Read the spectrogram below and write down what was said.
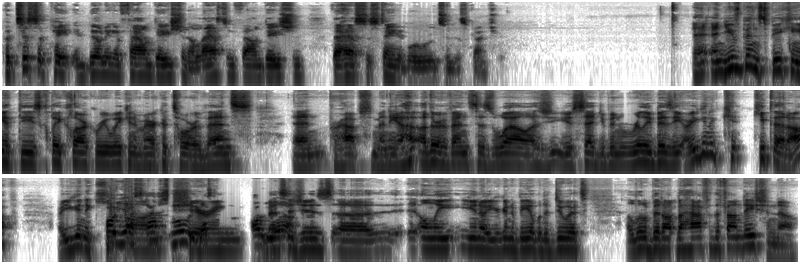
participate in building a foundation, a lasting foundation that has sustainable roots in this country. And you've been speaking at these Clay Clark Reawaken America Tour events and perhaps many other events as well. As you said, you've been really busy. Are you going to keep that up? Are you going to keep oh, yes, on absolutely. sharing oh, messages? Yeah. Uh, only, you know, you're going to be able to do it a little bit on behalf of the foundation now.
